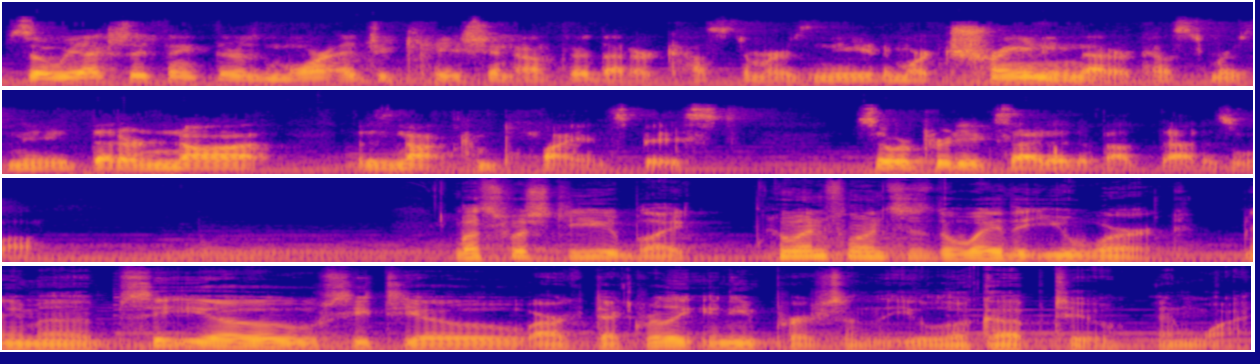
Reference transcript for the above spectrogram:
So we actually think there's more education out there that our customers need and more training that our customers need that are not that is not compliance based. So we're pretty excited about that as well. Let's switch to you, Blake. Who influences the way that you work? Name a CEO, CTO, architect, really any person that you look up to and why.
